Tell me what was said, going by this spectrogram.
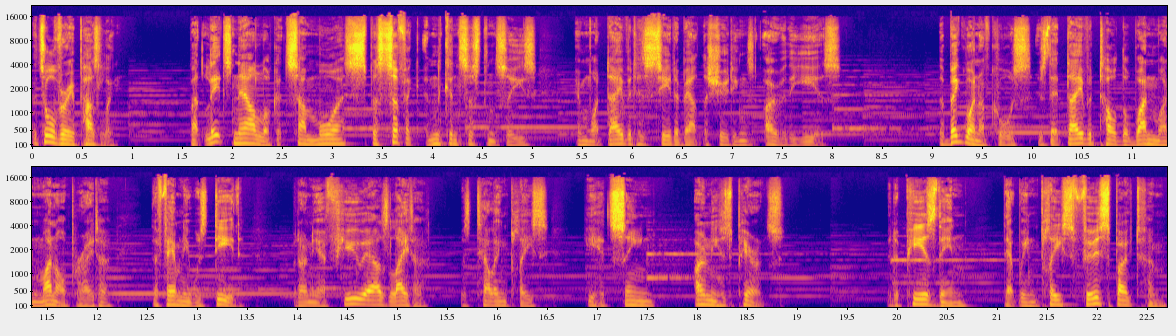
It's all very puzzling, but let's now look at some more specific inconsistencies in what David has said about the shootings over the years. The big one, of course, is that David told the 111 operator the family was dead, but only a few hours later was telling police he had seen only his parents. It appears then that when police first spoke to him,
